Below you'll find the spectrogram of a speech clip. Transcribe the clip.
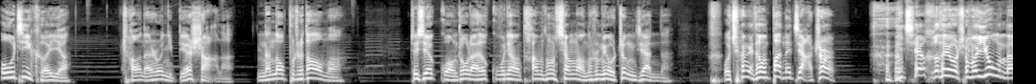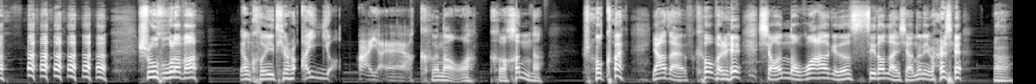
欧记可以啊。”朝南说：“你别傻了，你难道不知道吗？这些广州来的姑娘，她们从香港都是没有证件的。”我全给他们办的假证，你签合同有什么用呢？疏忽了吧？杨坤一听说，哎呀，哎呀呀呀，可恼啊，可恨呐！说快，鸭仔，给我把这小脑瓜子给他塞到懒弦子里面去。嗯，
